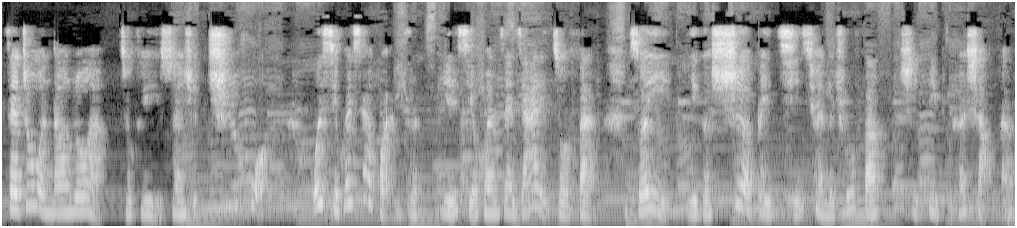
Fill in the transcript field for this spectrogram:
在中文当中啊，就可以算是吃货。我喜欢下馆子，也喜欢在家里做饭，所以一个设备齐全的厨房是必不可少的。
